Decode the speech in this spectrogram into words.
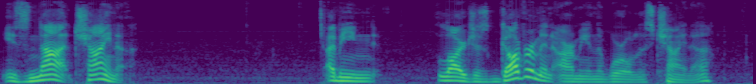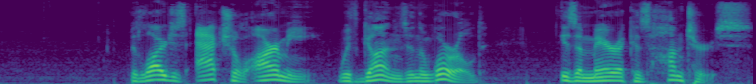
is not China. I mean, largest government army in the world is China. The largest actual army with guns in the world is America's hunters.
